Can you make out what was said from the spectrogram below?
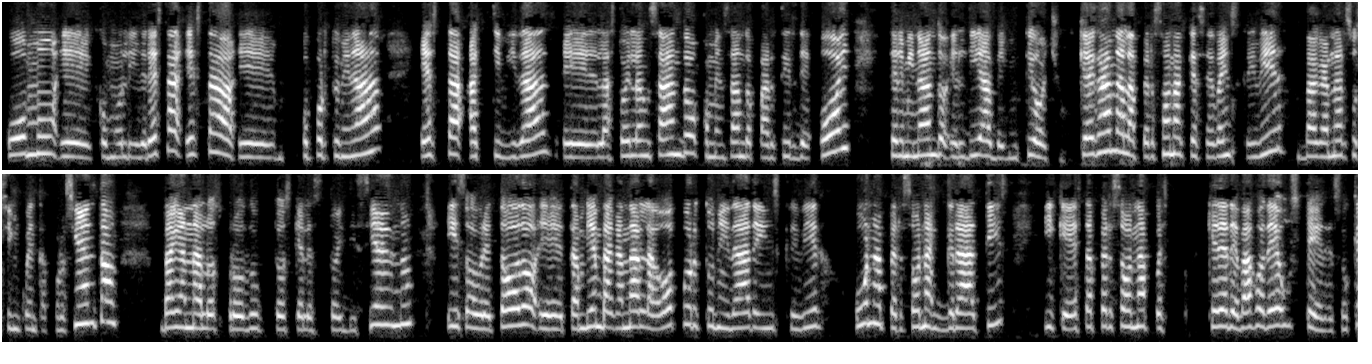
como, eh, como líder. Esta, esta eh, oportunidad, esta actividad eh, la estoy lanzando comenzando a partir de hoy, terminando el día 28. ¿Qué gana la persona que se va a inscribir? Va a ganar su 50%, va a los productos que les estoy diciendo y sobre todo también va a ganar la oportunidad de inscribir una persona gratis y que esta persona pues quede debajo de ustedes, ¿ok?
